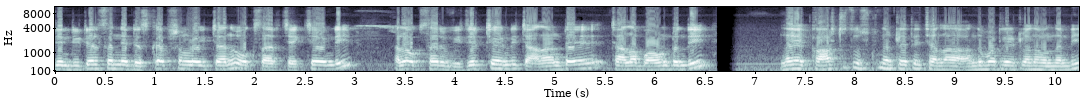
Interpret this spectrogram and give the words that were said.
దీని డీటెయిల్స్ అన్ని డిస్క్రిప్షన్లో ఇచ్చాను. ఒకసారి చెక్ చేయండి. అలా ఒకసారి విజిట్ చేయండి. చాలా అంటే చాలా బాగుంటుంది. అలాగే కాస్ట్ చూసుకున్నట్లయితే చాలా అందుబాటు రేట్లోనే ఉందండి.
